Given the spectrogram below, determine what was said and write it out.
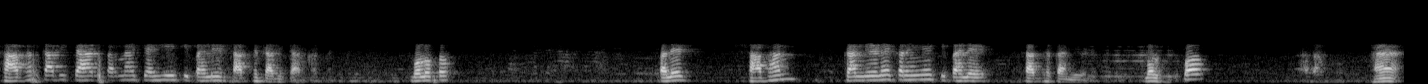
साधन का विचार करना चाहिए कि पहले साध्य का विचार करना चाहिए। बोलो तो। पहले साधन का निर्णय करेंगे कि पहले साध्य का निर्णय। बोलो तो हाँ?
